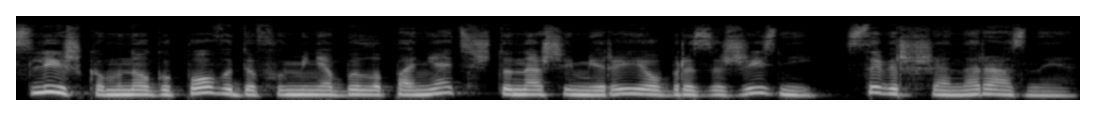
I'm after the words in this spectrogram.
Слишком много поводов у меня было понять, что наши миры и образы жизней совершенно разные.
